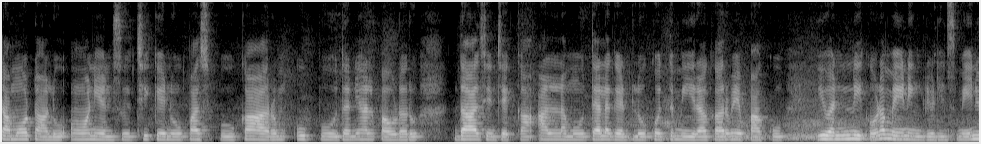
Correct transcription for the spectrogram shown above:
టమోటాలు ఆనియన్స్ చికెను పసుపు కారం ఉప్పు ధనియాల పౌడరు దాల్చిన చెక్క అల్లము తెల్లగడ్డలు కొత్తిమీర కరివేపాకు. ఇవన్నీ కూడా మెయిన్ ఇంగ్రీడియంట్స్ మెయిన్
